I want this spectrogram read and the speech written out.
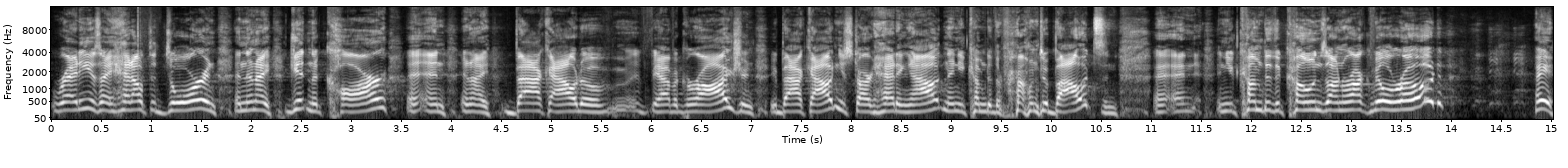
ready as I head out the door. And, and then I get in the car and, and, and, I back out of, if you have a garage, and you back out and you start heading out. And then you come to the roundabouts and, and, and you come to the cones on Rockville Road. Hey,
